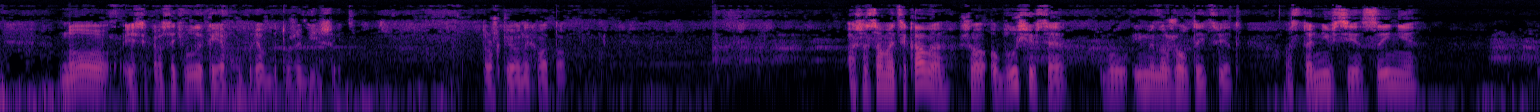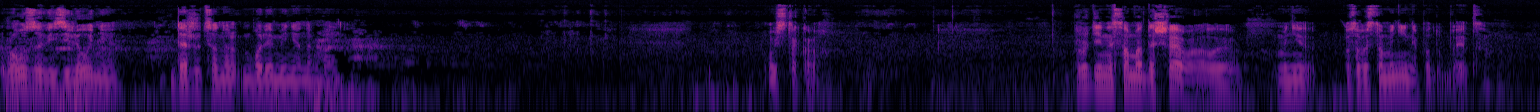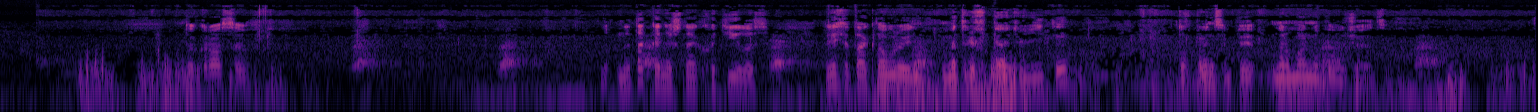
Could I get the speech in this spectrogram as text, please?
Но если красить вулики, я б купляв би теж більший. Трошки його не хватало. А що саме цікаве, що облущився був іменно жовтий цвіт. Остальні всі сині, розові, зелені, держаться більш-менш нормально. Ось така. Вроді не сама дешева, але мені особисто мені не подобається. Докрасив. Ну, не так, звісно, як хотілося. Якщо так на уровень метрів 5 уйти, то в принципі нормально виходить.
